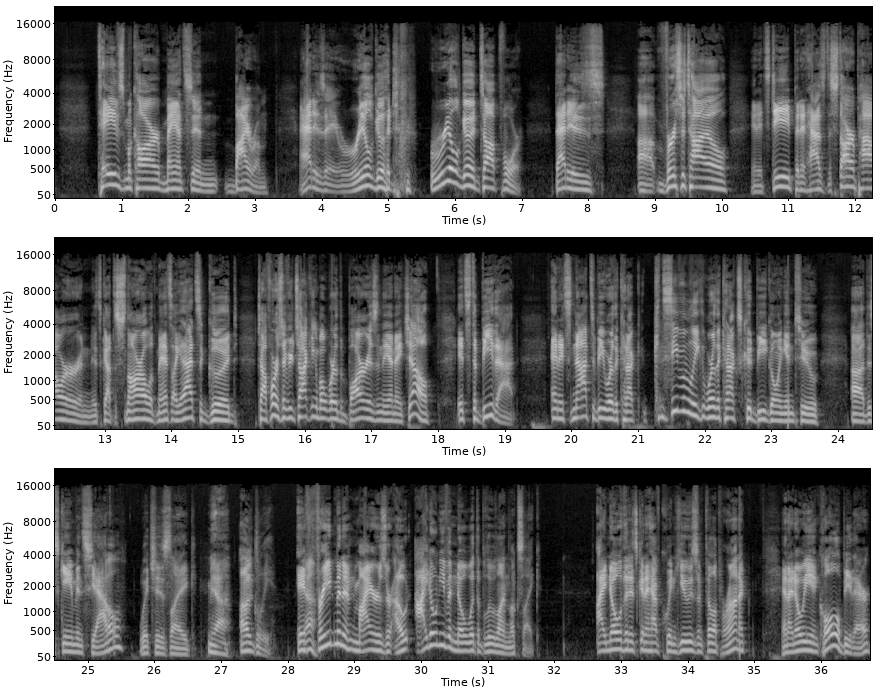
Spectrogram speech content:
Toews, Makar, Manson, Byram. That is a real good, real good top four. That is uh, versatile and it's deep and it has the star power and it's got the snarl with Manson. Like that's a good top four. So if you're talking about where the bar is in the NHL, it's to be that and it's not to be where the Canuck conceivably where the Canucks could be going into uh, this game in Seattle, which is like yeah. ugly. If Yeah. Friedman and Myers are out, I don't even know what the blue line looks like. I know that it's going to have Quinn Hughes and Filip Hronek, and I know Ian Cole will be there.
